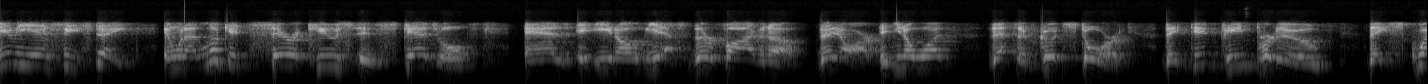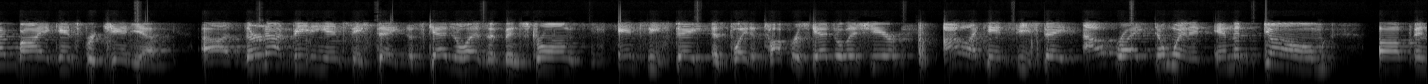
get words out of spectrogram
Give me NC State. And when I look at Syracuse's schedule, as you know, yes, they're five and zero. They are, and you know what? That's a good story. They did beat Purdue. They squeaked by against Virginia. Uh, they're not beating NC State. The schedule hasn't been strong. NC State has played a tougher schedule this year. I like NC State outright to win it in the dome up in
